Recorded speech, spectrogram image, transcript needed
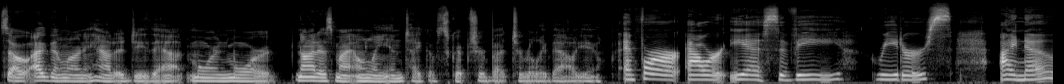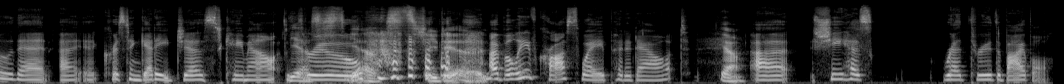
so i've been learning how to do that more and more not as my only intake of scripture but to really value And for our ESV readers, I know that uh, Kristyn Getty just came out yes through. yes she did I believe Crossway put it out. yeah Uh, she has read through the Bible.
